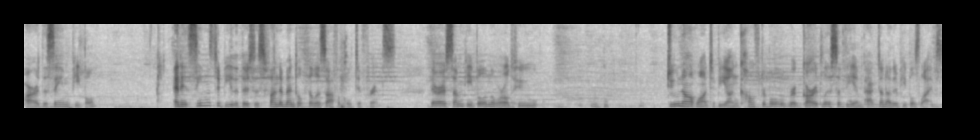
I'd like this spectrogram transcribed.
are the same people. And it seems to be that there's this fundamental philosophical difference. There are some people in the world who do not want to be uncomfortable regardless of the impact on other people's lives.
